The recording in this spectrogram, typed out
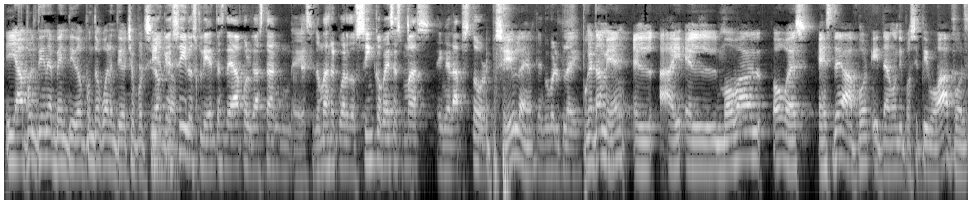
Y Apple tiene 22.48%. Lo que sí, los clientes de Apple gastan, eh, si no me recuerdo, cinco veces más en el App Store Posible. que en Google Play. Porque también el, el mobile OS es de Apple y tengo un dispositivo Apple.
